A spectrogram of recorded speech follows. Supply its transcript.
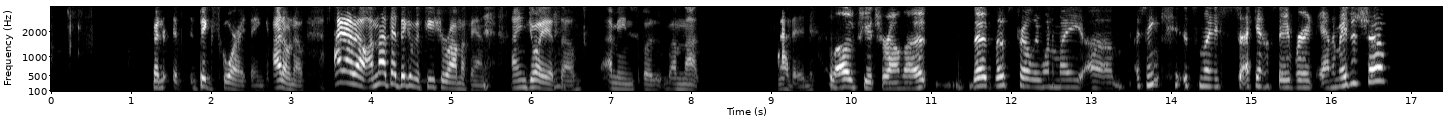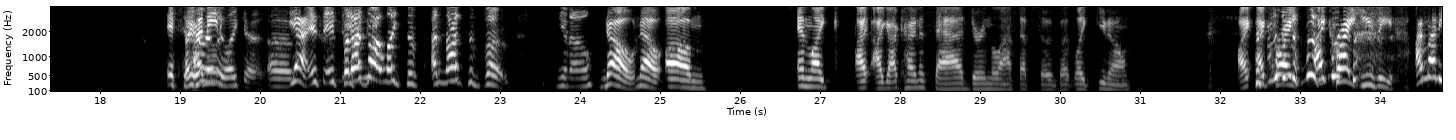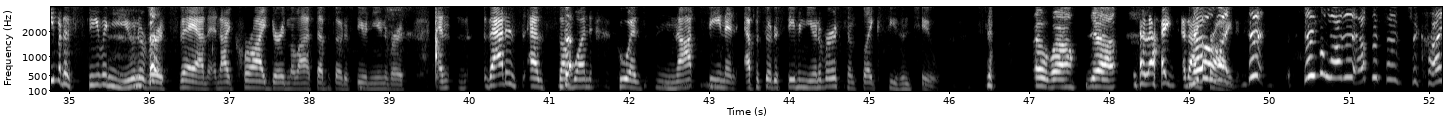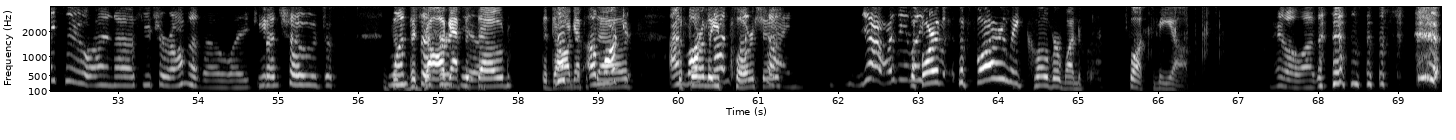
But big score i think. I don't know. I don't know. I'm not that big of a futurama fan. I enjoy it though. I mean but i'm not avid I love Futurama. That that's probably one of my um I think it's my second favorite animated show. it's Like, I, i mean really like it. Uh, yeah it's it's but it's- I'm not like de- I'm not devote, you know. No, no. Um, and like I I got kind of sad during the last episode, but like you know, I I cry I cry easy. I'm not even a Steven Universe fan, and I cried during the last episode of Steven Universe, and that is as someone who has not seen an episode of Steven Universe since like season two. So, Oh wow, yeah. and I and no, I cried. like there, there's a lot of episodes to cry to on uh, Futurama though. Like You- that show just the, wants the to dog hurt you. episode, the dog The- episode. I'm walking- I'm The four leaf clover. Yeah, I mean, the like four the four leaf clover one fucked me up. I don't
